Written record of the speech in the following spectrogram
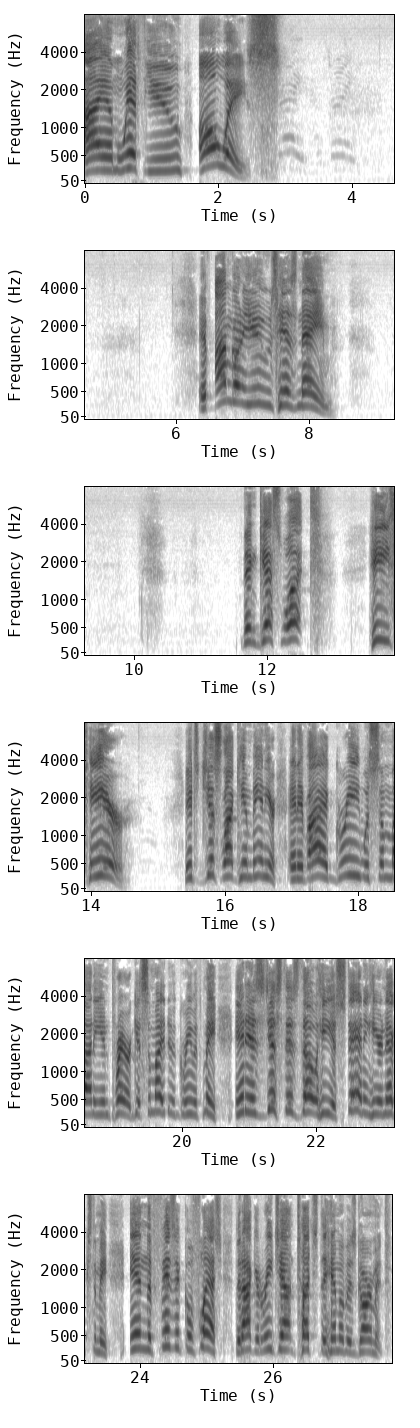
I am with you always. If I'm going to use his name, then guess what? He's here. It's just like him being here. And if I agree with somebody in prayer, get somebody to agree with me, it is just as though he is standing here next to me in the physical flesh that I could reach out and touch the hem of his garment.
